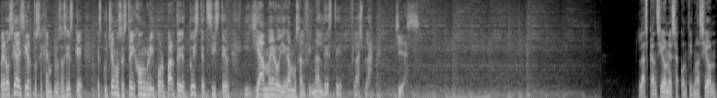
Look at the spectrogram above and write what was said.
pero sí hay ciertos ejemplos. Así es que escuchemos Stay Hungry por parte de Twisted Sister y ya mero llegamos al final de este flashback. Yes. Las canciones a continuación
